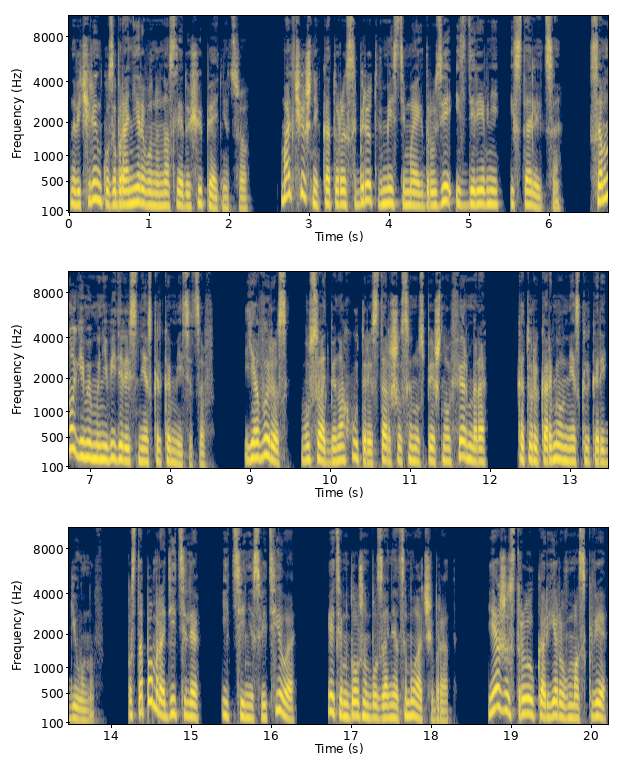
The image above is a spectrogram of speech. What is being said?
на вечеринку, забронированную на следующую пятницу. Мальчишник, который соберет вместе моих друзей из деревни и столицы. Со многими мы не виделись несколько месяцев. Я вырос в усадьбе на хуторе, старший сын успешного фермера, который кормил несколько регионов. По стопам родителя идти не светило, этим должен был заняться младший брат. Я же строил карьеру в Москве,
